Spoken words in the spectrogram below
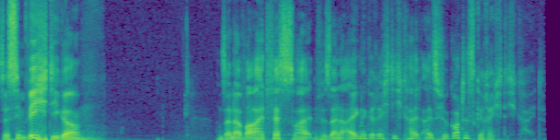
Es ist ihm wichtiger, an seiner Wahrheit festzuhalten für seine eigene Gerechtigkeit als für Gottes Gerechtigkeit.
